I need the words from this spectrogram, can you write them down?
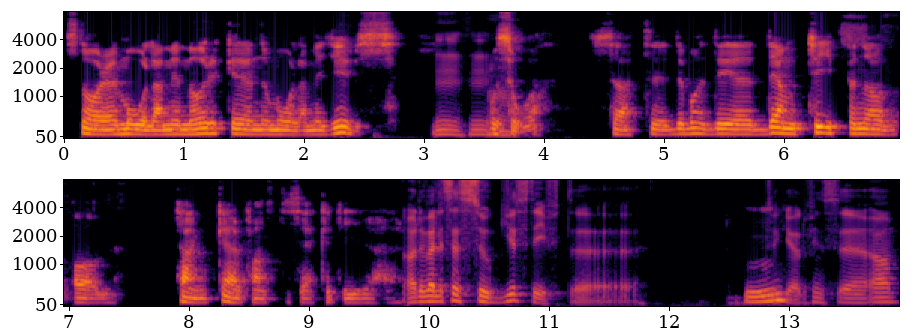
snarare måla med mörker än att måla med ljus Mm, mm. och så. Så att eh, det, det, den typen av, av tankar fanns det säkert i det här. Ja, det är väldigt så suggestivt. eh, Mm. Tycker jag. Det finns, eh, ja.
